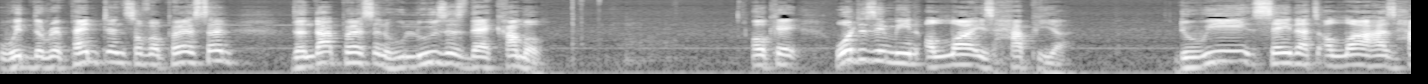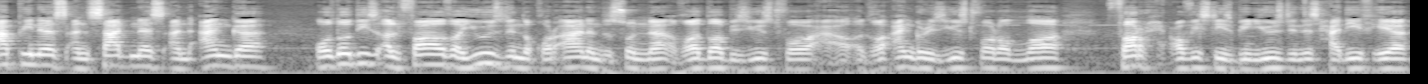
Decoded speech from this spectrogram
with the repentance of a person than that person who loses their camel. Okay, what does it mean Allah is happier? Do we say that Allah has happiness and sadness and anger? Although these alfaz are used in the Quran and the Sunnah, ghadab is used for, uh, anger is used for Allah, farh obviously is being used in this hadith here.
